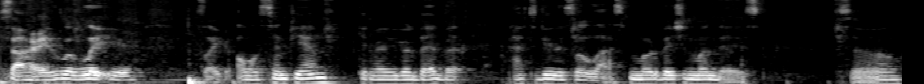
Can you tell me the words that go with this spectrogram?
Sorry, a little late here. It's like almost 10 p.m., getting ready to go to bed, but I have to do this little last Motivation Mondays. So,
